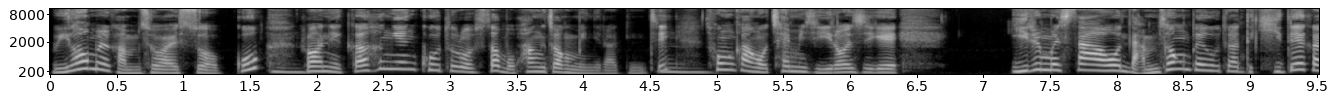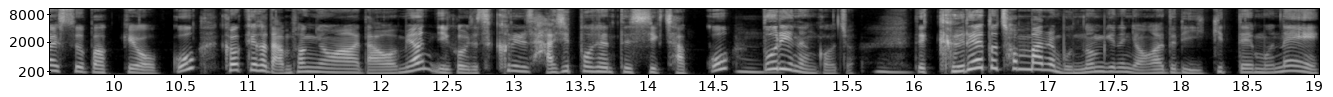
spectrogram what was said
위험을 감수할 수 없고 음. 그러니까 흥행 코드로서 뭐 황정민이라든지 음. 송강호, 최민식 이런 식의 이름을 쌓아온 남성 배우들한테 기대갈 수밖에 없고 그렇게 해서 남성 영화가 나오면 이거 이제 스크린을 40%씩 잡고 음. 뿌리는 거죠. 음. 근데 그래도 천만을 못 넘기는 영화들이 있기 때문에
